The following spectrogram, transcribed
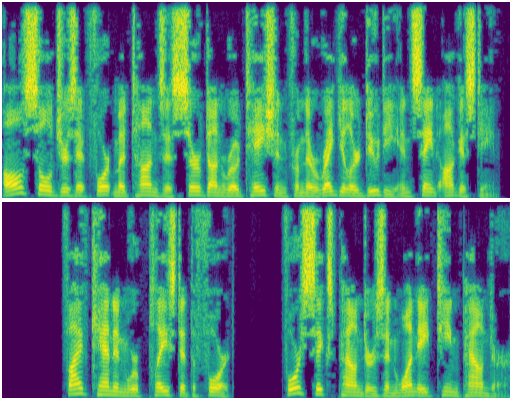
All soldiers at Fort Matanzas served on rotation from their regular duty in St. Augustine. Five cannon were placed at the fort—four six-pounders and one 18-pounder.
